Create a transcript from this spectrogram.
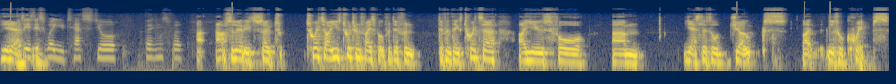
Yeah, is, is this where you test your things for? A- absolutely. So t- Twitter, I use Twitter and Facebook for different different things. Twitter, I use for um, yes, little jokes like little quips,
